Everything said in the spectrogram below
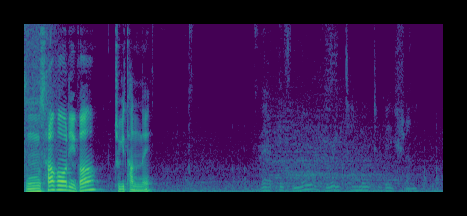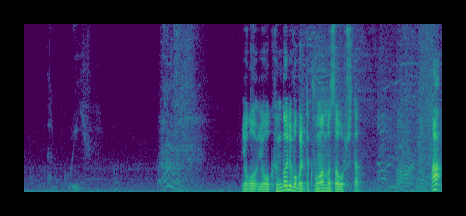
궁 사거리가 저기 닿네. 요거 요거 근거리 먹을 때 궁 한번 써봅시다. 아!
